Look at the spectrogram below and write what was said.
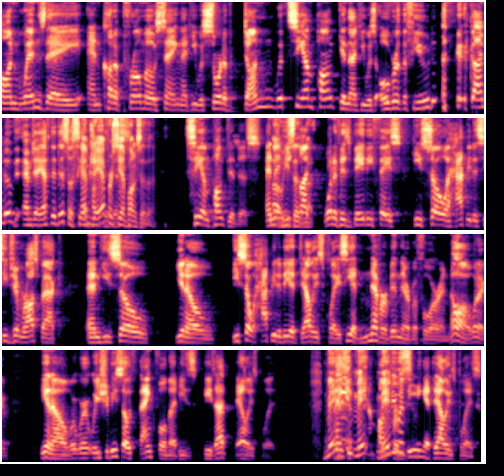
on Wednesday and cut a promo saying that he was sort of done with CM Punk and that he was over the feud, kind of. MJF did this or CM Punk MJF did or this? CM Punk said that. CM Punk did this, and then Oh, he he, said cut one of his baby face. He's so happy to see Jim Ross back, and he's so you know he's so happy to be at Daily's place. He had never been there before, and oh, what a you know we're, we're, we should be so thankful that he's he's at Daily's place. Maybe may, maybe was being at Daily's place.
